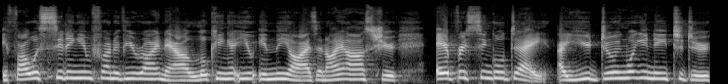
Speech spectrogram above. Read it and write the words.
If I was sitting in front of you right now, looking at you in the eyes, and I asked you every single day, are you doing what you need to do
